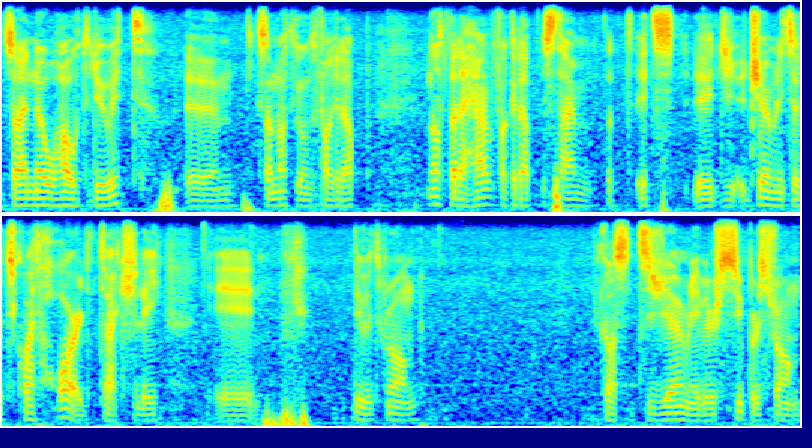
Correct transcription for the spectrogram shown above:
so I know how to do it. Um, so I'm not going to fuck it up. Not that I have fucked it up this time, but it's uh, Germany, so it's quite hard to actually uh, do it wrong. Because it's Germany, we're super strong.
